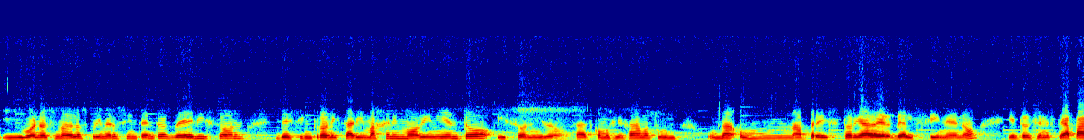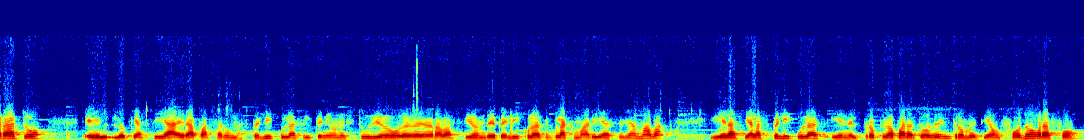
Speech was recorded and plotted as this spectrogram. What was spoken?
Y bueno, es uno de los primeros intentos de Edison de sincronizar imagen y movimiento y sonido. O sea, es como si dijéramos un, una, prehistoria del cine, ¿no? Y entonces en este aparato él lo que hacía era pasar unas películas, él tenía un estudio de grabación de películas, Black Maria se llamaba, y él hacía las películas y en el propio aparato dentro metía un fonógrafo,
